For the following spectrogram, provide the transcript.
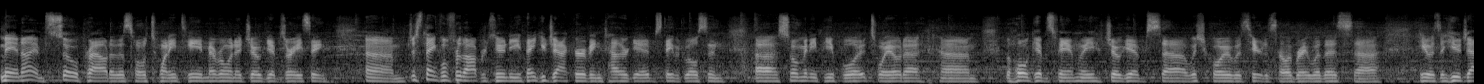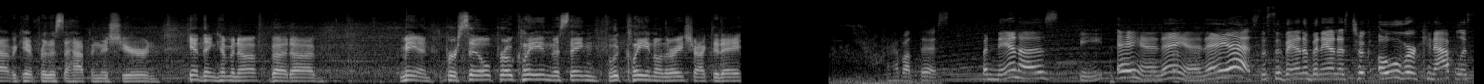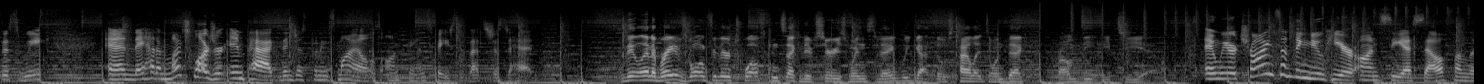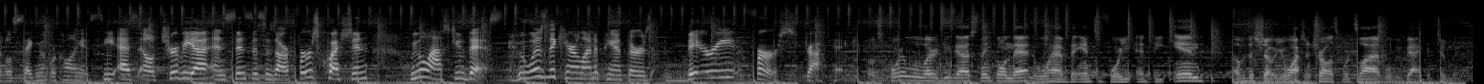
Man, I am so proud of this whole 20 team, everyone at Joe Gibbs Racing. Um, just thankful for the opportunity. Thank you, Jack Irving, Tyler Gibbs, David Wilson, uh, so many people at Toyota, um, the whole Gibbs family. Joe Gibbs, uh, wish Coy was here to celebrate with us. Uh, he was a huge advocate for this to happen this year, and can't thank him enough. But uh, man, Persil, Pro Clean, this thing looked clean on the racetrack today. How about this? Bananas, B A N A N A S. The Savannah Bananas took over Kannapolis this week, and they had a much larger impact than just putting smiles on fans' faces. That's just ahead. The Atlanta Braves going for their 12th consecutive series wins today. We got those highlights on deck from the ATL. And we are trying something new here on CSL, fun little segment. We're calling it CSL Trivia. And since this is our first question, we will ask you this Who was the Carolina Panthers' very first draft pick? So spoiler alert, you guys think on that? And we'll have the answer for you at the end of the show. You're watching Charlotte Sports Live. We'll be back in two minutes.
